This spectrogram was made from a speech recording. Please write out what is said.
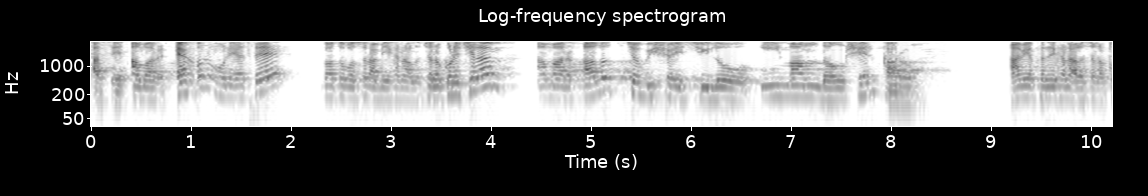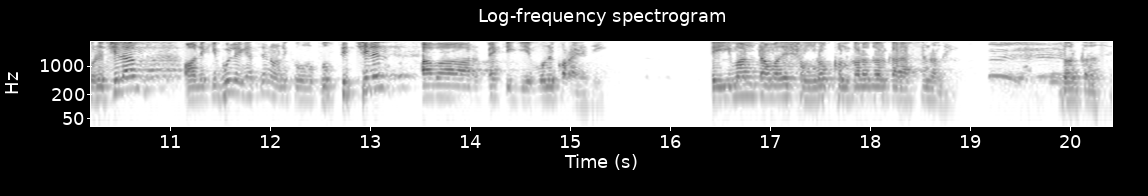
আছে। আমার এখনও মনে আছে, গত বছর আমি এখানে আলোচনা করেছিলাম, আমার আলোচ্য বিষয় ছিল ইমান ধ্বংসের কারণ। আমি আপনাদের এখানে আলোচনা করেছিলাম, অনেকে ভুলে গেছেন, অনেকে অনুপস্থিত ছিলেন, আবার ব্যাকে গিয়ে মনে করায় দিই। এই ইমানটা আমাদের সংরক্ষণ করা দরকার আছে না নাই? দরকার আছে।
